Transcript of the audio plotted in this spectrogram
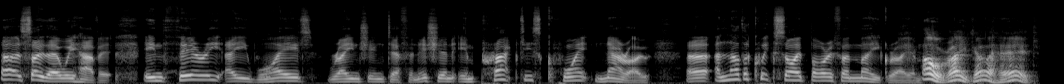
Uh, so there we have it. In theory, a wide ranging definition, in practice, quite narrow. Uh, another quick sidebar, if I may, Graham. Oh, right, go ahead.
